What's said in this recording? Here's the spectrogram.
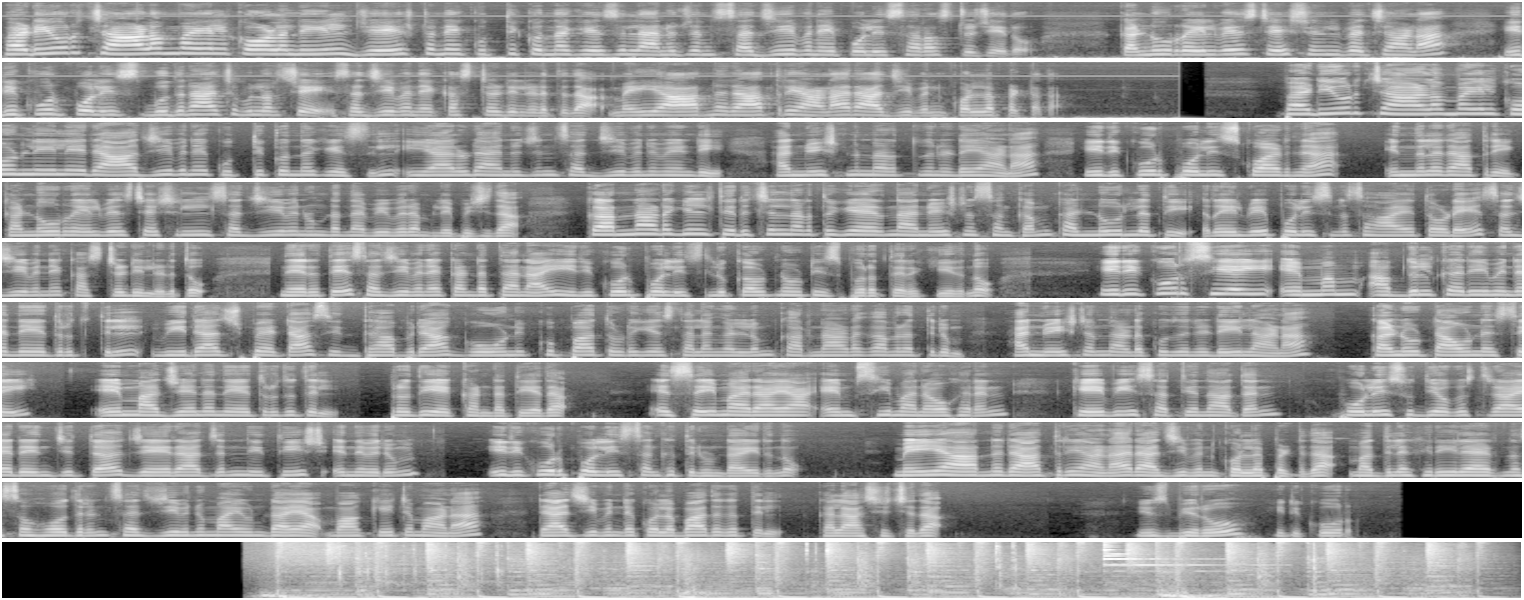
പടിയൂർ ചാളംവയൽ കോളനിയിൽ ജ്യേഷ്ഠനെ കുത്തിക്കൊന്ന കേസിൽ അനുജൻ സജീവനെ പോലീസ് അറസ്റ്റ് ചെയ്തു. കണ്ണൂർ റെയിൽവേ സ്റ്റേഷനിൽ വെച്ചാണ് ഇരിക്കൂർ പോലീസ് ബുധനാഴ്ച പുലർച്ചെ സജീവനെ കസ്റ്റഡിയിലെടുത്തത്. മെയ് ആറിന് രാത്രിയാണ് രാജീവൻ കൊല്ലപ്പെട്ടത്. പടിയൂർ ചാളംവയൽ കോളനിയിലെ രാജീവനെ കുത്തിക്കൊന്ന കേസിൽ ഇയാളുടെ അനുജൻ സജീവനു വേണ്ടി അന്വേഷണം നടത്തുന്നതിനിടെയാണ് ഇരിക്കൂർ പോലീസ് സ്ക്വാഡിന് ഇന്നലെ രാത്രി കണ്ണൂർ റെയിൽവേ സ്റ്റേഷനിൽ സജീവനുണ്ടെന്ന വിവരം ലഭിച്ചത്. കർണാടകയിൽ തിരച്ചിൽ നടത്തുകയായിരുന്ന അന്വേഷണ സംഘം കണ്ണൂരിലെത്തി റെയിൽവേ പോലീസിന്റെ സഹായത്തോടെ സജീവനെ കസ്റ്റഡിയിലെടുത്തു. നേരത്തെ സജീവനെ കണ്ടെത്താനായി Irikkur police lookout notice പുറത്തിറക്കിയിരുന്നു. Irikkur C I M M Abdul കരീമിന്റെ നേതൃത്വത്തിൽ വീരാജ്പേട്ട സിദ്ധാപുര ഗോണിക്കുപ്പ തുടങ്ങിയ സ്ഥലങ്ങളിലും കർണാടക വനത്തിലും അന്വേഷണം നടക്കുന്നതിനിടയിലാണ് Kannur town S I M അജയന്റെ നേതൃത്വത്തിൽ പ്രതിയെ കണ്ടെത്തിയത്. എസ് ഐമാരായ M C Manoharan K V Sathyanathan police ഉദ്യോഗസ്ഥരായ Ranjith Jayarajan Nitheesh എന്നിവരും ഇരിക്കൂർ പോലീസ് സംഘത്തിലുണ്ടായിരുന്നു. മെയ് ആറിന് രാത്രിയാണ് രാജീവൻ കൊല്ലപ്പെട്ടത്. മദ്യലഹരിയിലായിരുന്ന സഹോദരൻ സജീവനുമായി ഉണ്ടായ വാക്കേറ്റമാണ് രാജീവന്റെ കൊലപാതകത്തിൽ കലാശിച്ചത്. News bureau Irikkur.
